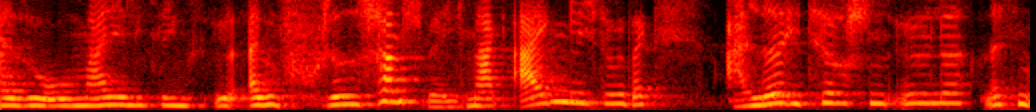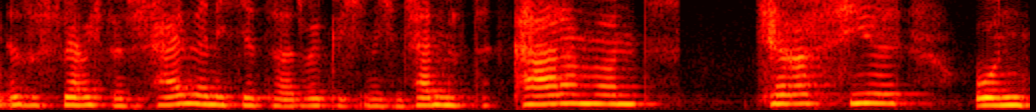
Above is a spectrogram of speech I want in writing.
Also meine Lieblingsöl, also pff, das ist schon schwer. Ich mag eigentlich so gesagt alle ätherischen Öle. Und deswegen ist es schwer, mich zu entscheiden, wenn ich jetzt halt wirklich mich entscheiden müsste. Kardamom, Terra Shield und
